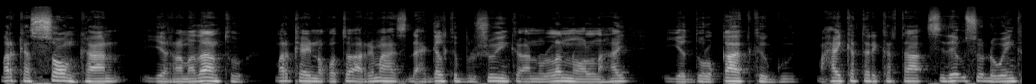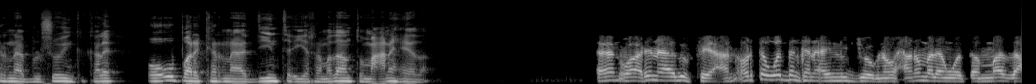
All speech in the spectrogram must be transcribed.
Marka soonkan iyo ramadaantu markay noqoto arrimaha isdhexgalka bulshooyinka aanu la noolnahay iyo dulqaadka guud maxay ka tari kartaa sidee u soo dhoweyn karnaa bulshooyinka kale oo u bari karnaa diinta iyo ramadaantu macnaheeda waa arrin aada u fiican. Horta waddankan aynu joogno waxaan u malayn waddamada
